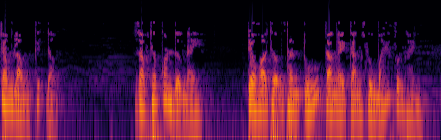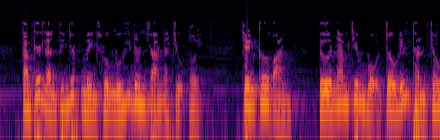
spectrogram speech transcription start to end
trong lòng kích động. Dọc theo con đường này, tiểu hòa thượng thần tú càng ngày càng sùng bái phương hành, cảm thấy lần thứ nhất mình xuống núi đơn giản là chịu tội. Trên cơ bản, từ Nam Chiêm Bộ Châu đến Thần Châu,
